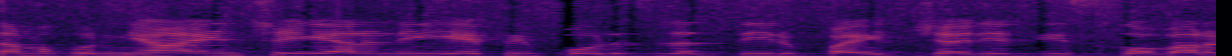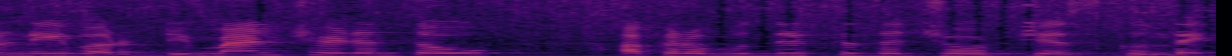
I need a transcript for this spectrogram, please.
తమకు న్యాయం చేయాలని ఏపీ పోలీసుల తీరుపై చర్య తీసుకోవాలని వారు డిమాండ్ చేయడంతో అక్కడ ఉద్రిక్తత చోటు చేసుకుంది.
